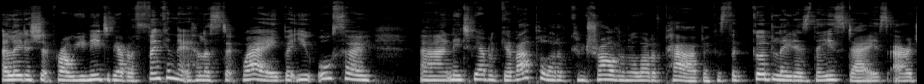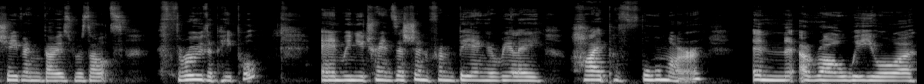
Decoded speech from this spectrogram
a leadership role, you need to be able to think in that holistic way, but you also uh, need to be able to give up a lot of control and a lot of power because the good leaders these days are achieving those results through the people. And when you transition from being a really high performer in a role where you're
